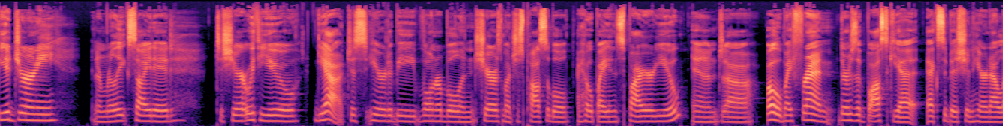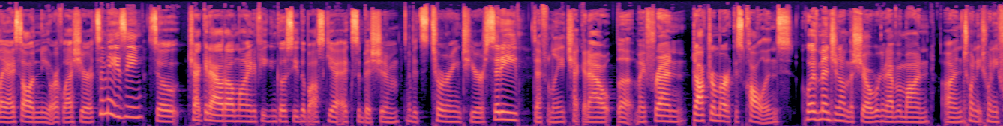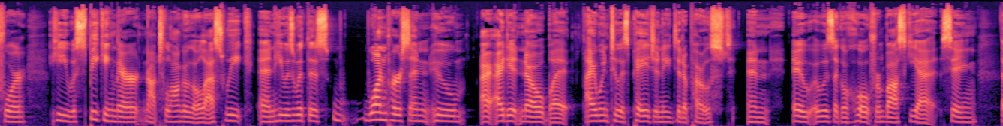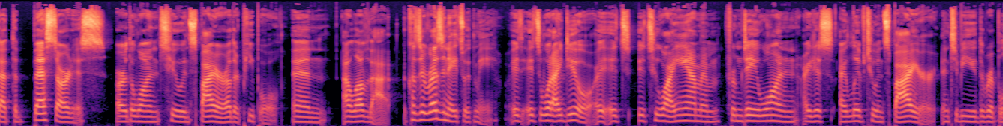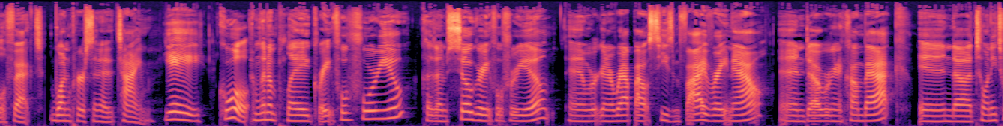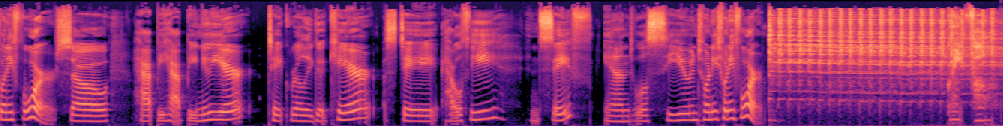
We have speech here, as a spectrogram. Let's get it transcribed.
be a journey, and I'm really excited to share it with you. Yeah, just here to be vulnerable and share as much as possible. I hope I inspire you. And uh, oh, my friend, there's a Basquiat exhibition here in LA. I saw in New York last year. It's amazing. So check it out online if you can go see the Basquiat exhibition. If it's touring to your city, definitely check it out. But my friend, Dr. Marcus Collins, who I've mentioned on the show, we're going to have him on uh, in 2024 he was speaking there not too long ago last week and he was with this one person who I, I didn't know but i went to his page and he did a post and it, it was like a quote from basquiat saying that the best artists are the ones who inspire other people. And i love that because it resonates with me. It, it's what i do. It's it's who i am. And from day one i just i live to inspire and to be the ripple effect one person at a time. Yay. Cool. I'm to play Grateful for You because I'm so grateful for you. And we're going to wrap out season five right now. And uh, we're going to come back in uh, 2024. So happy, happy new year. Take really good care. Stay healthy and safe. And we'll see you in 2024. Grateful.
